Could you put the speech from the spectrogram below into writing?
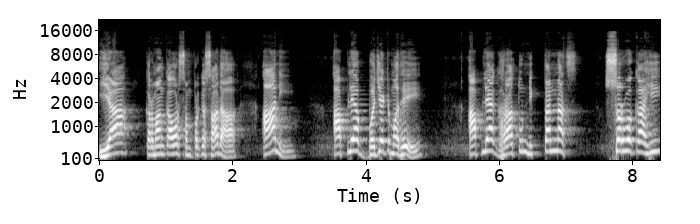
या क्रमांकावर संपर्क साधा आणि आपल्या बजेटमध्ये आपल्या घरातून निघतानाच सर्व काही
